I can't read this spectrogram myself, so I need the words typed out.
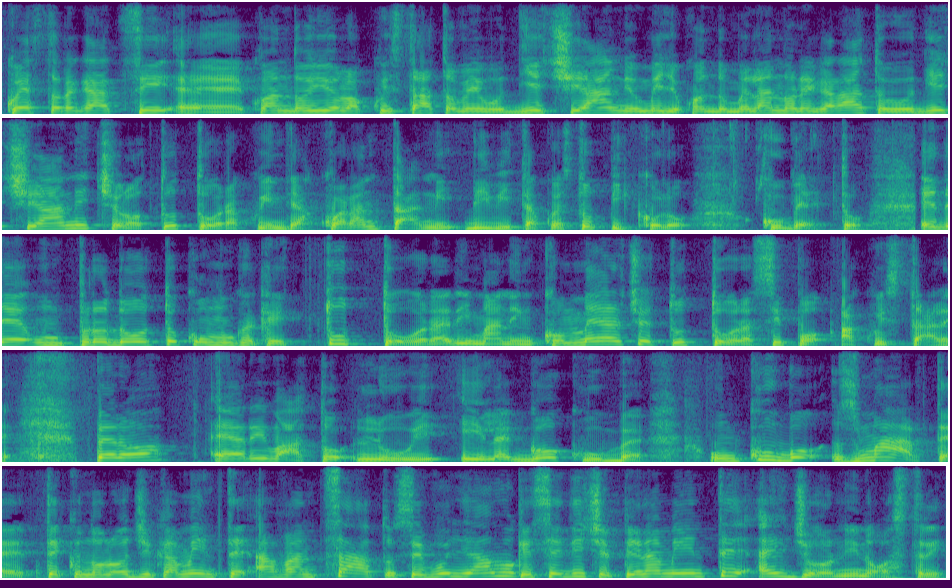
Questo ragazzi, eh, quando io l'ho acquistato avevo 10 anni, o meglio quando me l'hanno l'hanno regalato avevo 10 anni ce l'ho tuttora quindi a 40 anni di vita questo piccolo cubetto. Ed è un prodotto comunque che tuttora rimane in commercio e tuttora si può acquistare. Però è arrivato lui, il GoCube, un cubo smart, tecnologicamente avanzato se vogliamo, che si addice pienamente ai giorni nostri.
